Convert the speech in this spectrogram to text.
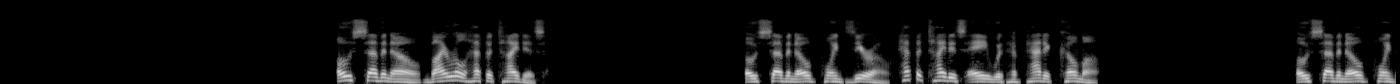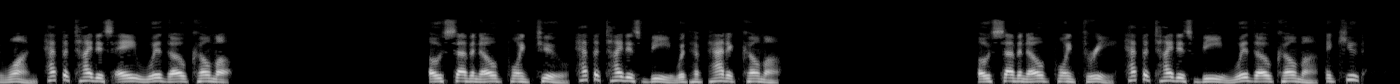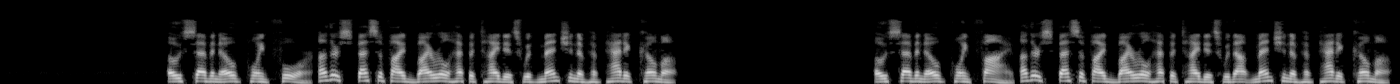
070 Viral hepatitis. 070.0 Hepatitis A with hepatic coma 070.1 Hepatitis A with O coma. 070.2 Hepatitis B with hepatic coma. 070.3 Hepatitis B with O coma, acute. 070.4 Other specified viral hepatitis with mention of hepatic coma. 070.5 Other specified viral hepatitis without mention of hepatic coma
